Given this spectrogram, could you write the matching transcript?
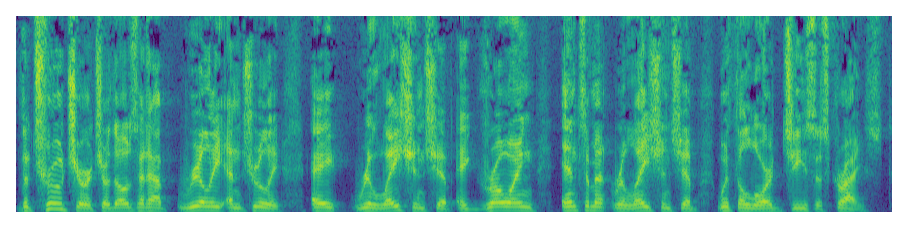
The true church are those that have really and truly a relationship, a growing, intimate relationship with the Lord Jesus Christ.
